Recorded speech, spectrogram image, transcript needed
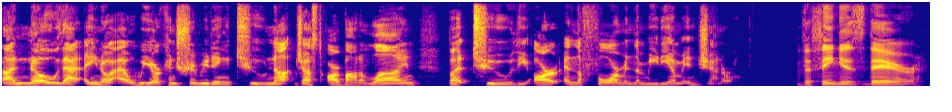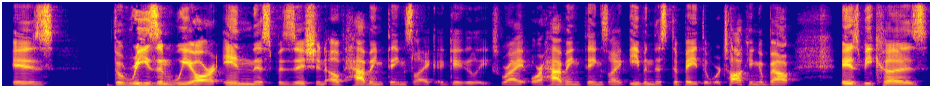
uh, know that you know uh, we are contributing to not just our bottom line, but to the art and the form and the medium in general. The thing is, there is the reason we are in this position of having things like a Giga Leaks, right? Or having things like even this debate that we're talking about is because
